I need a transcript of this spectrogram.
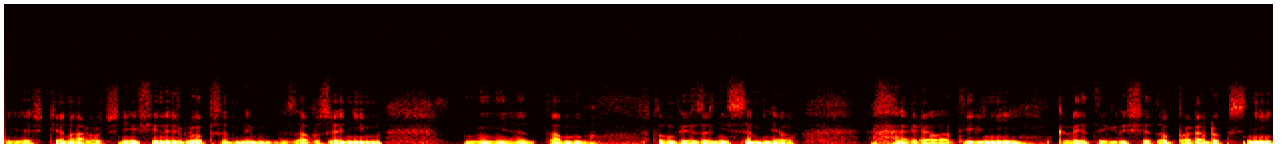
ještě náročnější, než byl před mým zavřením. Tam v tom vězení jsem měl relativní klid, i když je to paradoxní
